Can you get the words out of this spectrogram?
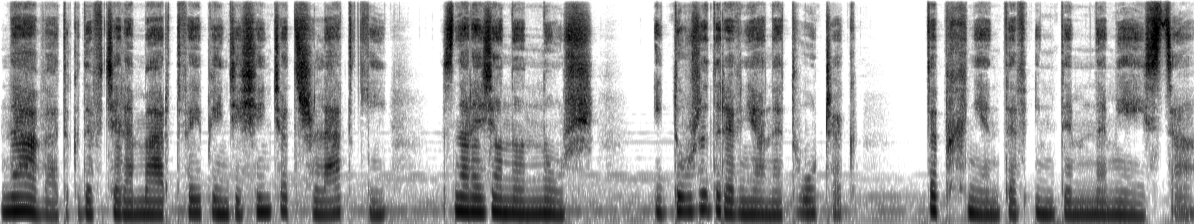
Nawet gdy w ciele martwej 53-latki znaleziono nóż i duży drewniany tłuczek wepchnięte w intymne miejsca,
